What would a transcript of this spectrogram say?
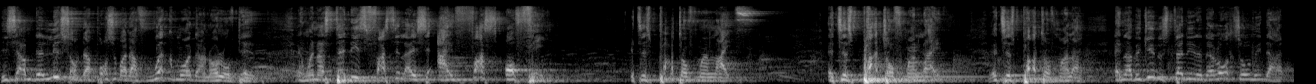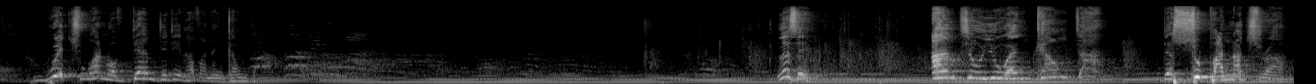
He said, I'm the least of the apostles, but I've worked more than all of them. And when I study his fasting, I say, I fast often. It is part of my life. It is part of my life. It is part of my life. And I begin to study, and the Lord told me that which one of them didn't have an encounter? Listen, until you encounter the supernatural,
